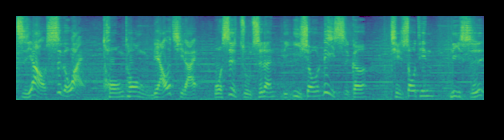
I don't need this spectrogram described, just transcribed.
只要是个“外”，统统聊起来。我是主持人李易修，历史哥，请收听《历史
